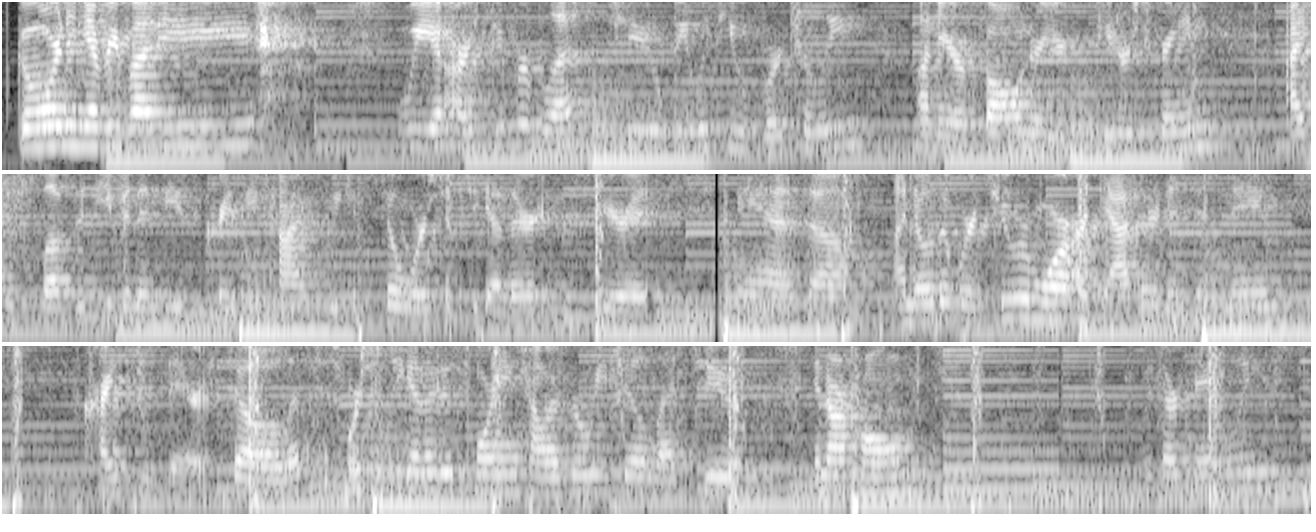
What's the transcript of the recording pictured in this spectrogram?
Good morning, everybody. we are super blessed to be with you virtually on your phone or your computer screen. I just love that even in these crazy times, we can still worship together in the Spirit. And um, I know that where two or more are gathered in His name, Christ is there. So let's just worship together this morning, however we feel led to, in our homes, with our families.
